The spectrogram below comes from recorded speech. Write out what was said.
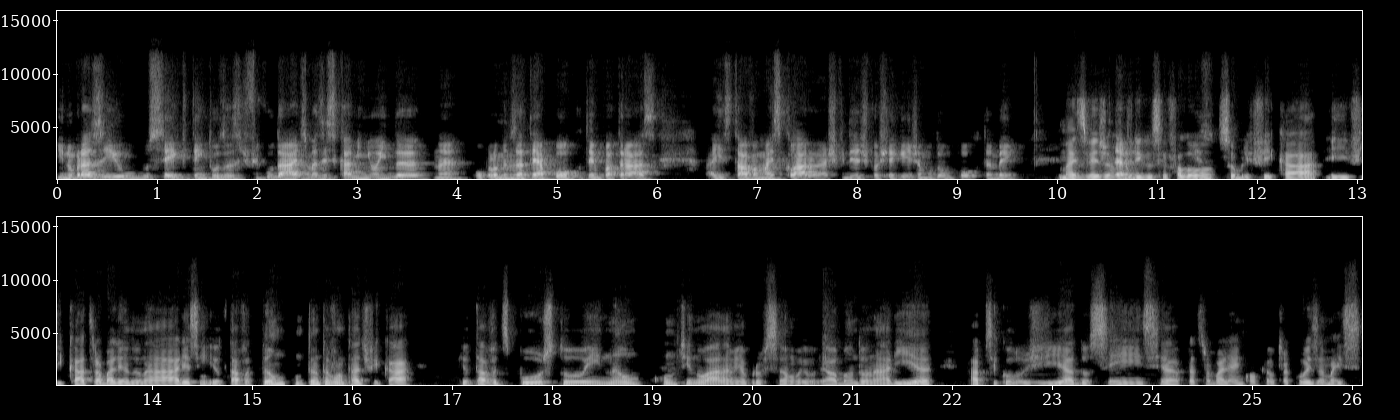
E no Brasil, eu sei que tem todas as dificuldades, mas esse caminho ainda, né, ou pelo menos até há pouco tempo atrás, aí estava mais claro. Acho que desde que eu cheguei já mudou um pouco também. Mas veja, Rodrigo, você falou isso. sobre ficar e ficar trabalhando na área. Assim, eu estava tão com tanta vontade de ficar que eu estava disposto em não continuar na minha profissão. Eu, eu abandonaria a psicologia, a docência, para trabalhar em qualquer outra coisa mais,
